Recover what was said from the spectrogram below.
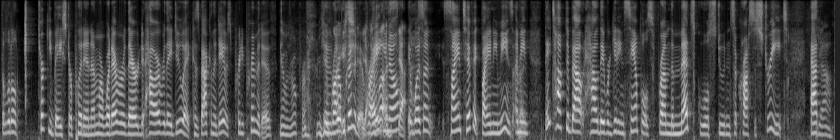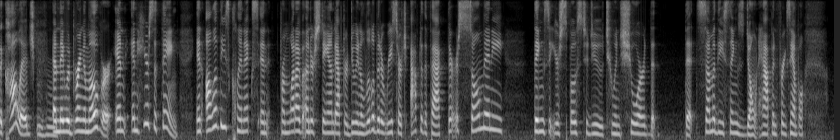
the little turkey baster put in them or whatever they're, however they do it. Because back in the day, it was pretty primitive. it was real primitive. It was right. real primitive, Yeah, right? you know, yeah. it wasn't scientific by any means. I mean, they talked about how they were getting samples from the med school students across the street at Yeah. Mm-hmm. the college and they would bring them over. And and here's the thing. In all of these clinics and from what I've understand after doing a little bit of research after the fact, there are so many things that you're supposed to do to ensure that that some of these things don't happen. For example,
